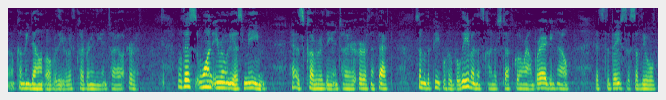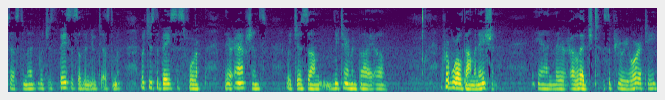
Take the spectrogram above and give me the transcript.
uh, coming down over the earth, covering the entire earth. Well, this one erroneous meme has covered the entire earth. In fact, some of the people who believe in this kind of stuff go around bragging how it's the basis of the Old Testament, which is the basis of the New Testament, which is the basis for their actions, which is um, determined by uh, for world domination and their alleged superiority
